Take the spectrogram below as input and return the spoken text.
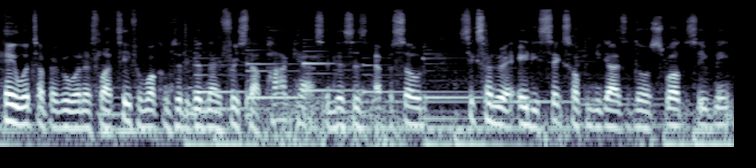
Hey, what's up, everyone? It's Latif, and welcome to the Good Night Freestyle Podcast. And this is episode 686. Hoping you guys are doing swell this evening.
